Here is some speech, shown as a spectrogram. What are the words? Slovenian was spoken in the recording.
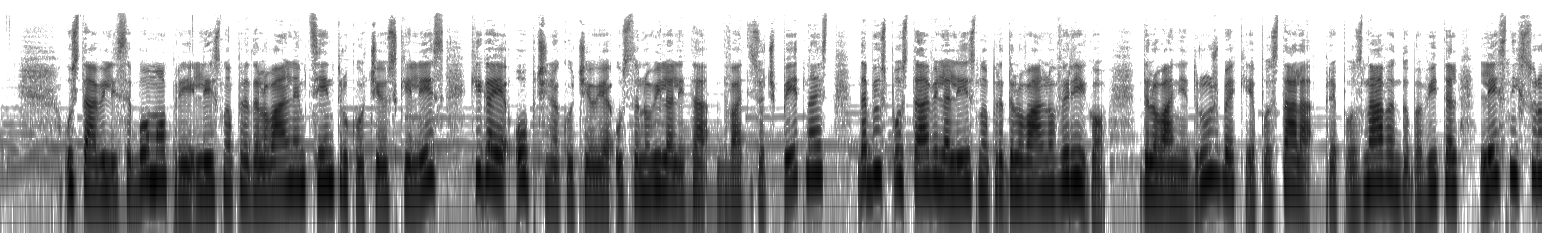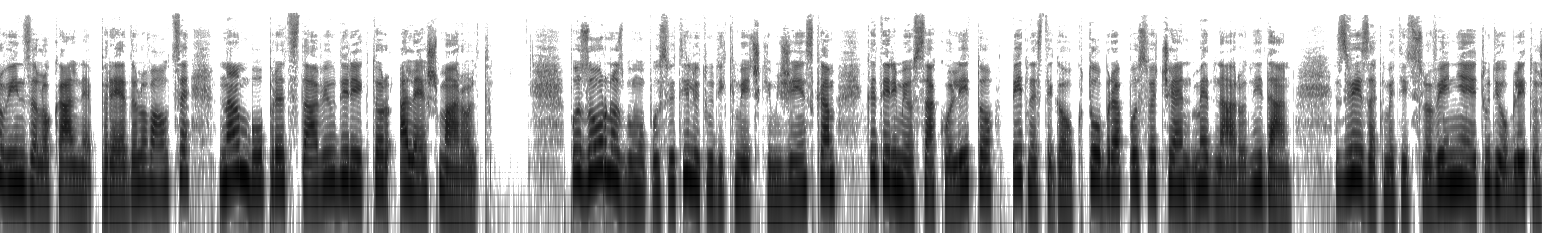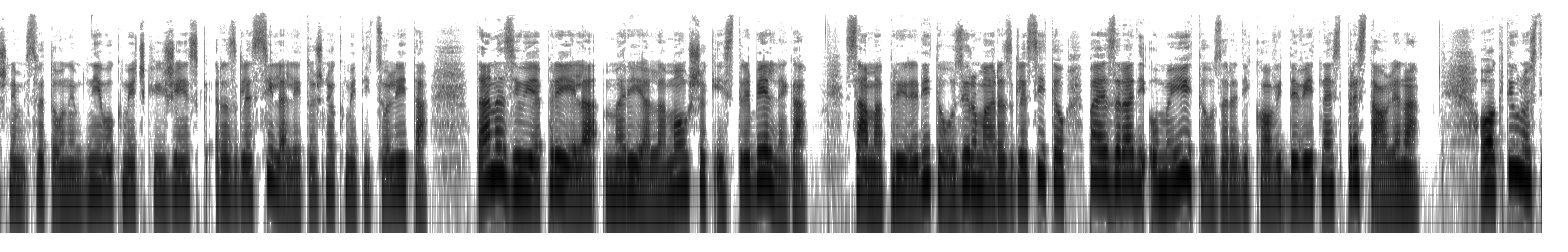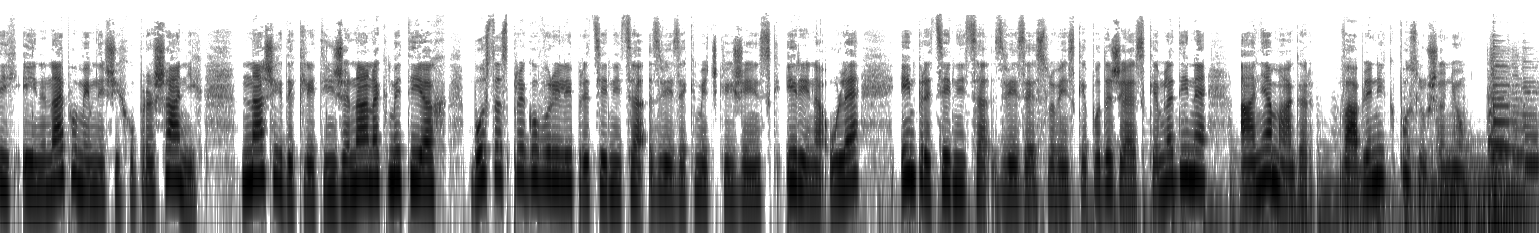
Ustavili se bomo pri lesno-predelovalnem centru Kočevski les, ki ga je občina Kočevje ustanovila leta 2015, da bi vzpostavila lesno-predelovalno verigo, delovanje družbe, ki je postala prepoznaven dobavitelj lesnih surovin za lokalne predelovalce, nam bo predstavil direktor Aleš Marold. Pozornost bomo posvetili tudi kmečkim ženskam, katerim je vsako leto 15. oktober posvečen Mednarodni dan. Zveza kmetic Slovenije je tudi ob letošnjem svetovnem dnevu kmečkih žensk razglasila letošnjo kmetico leta. Ta naziv je prejela Marija Lamovšek iz Trebelnega. Sama prireditev oziroma razglasitev pa je zaradi omejitev zaradi COVID-19 predstavljena. O aktivnostih in najpomembnejših vprašanjih naših deklet in žena na kmetijah bosta spregovorili predsednica Zveze kmečkih žensk Irena Ule in predsednica Zveze slovenske podeželske mladine Anja Magr. Vabljeni k poslušanju.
